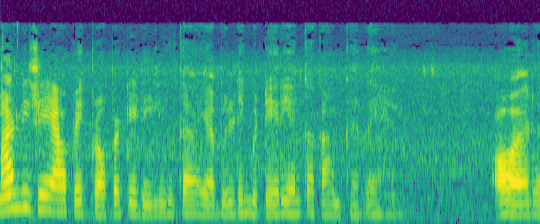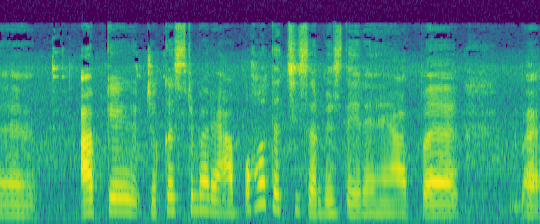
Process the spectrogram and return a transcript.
मान लीजिए आप एक प्रॉपर्टी डीलिंग का या बिल्डिंग मटेरियल का काम कर रहे हैं और आपके जो कस्टमर हैं, आप बहुत अच्छी सर्विस दे रहे हैं। आप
